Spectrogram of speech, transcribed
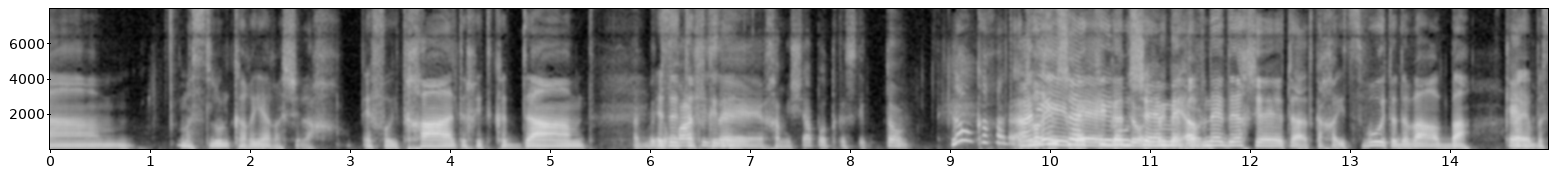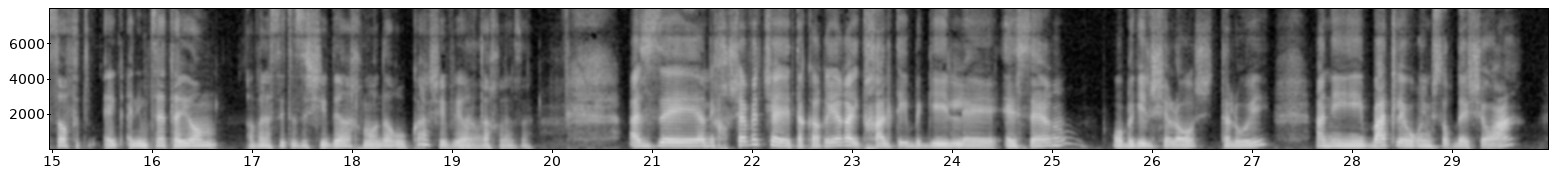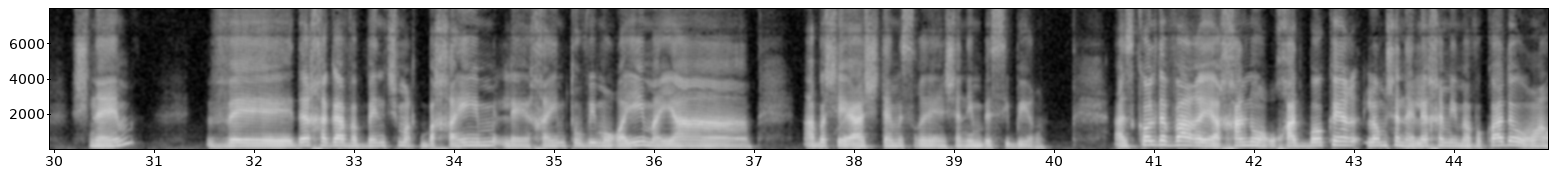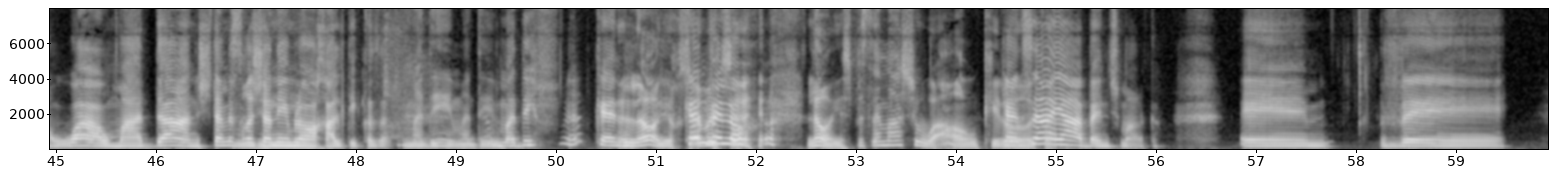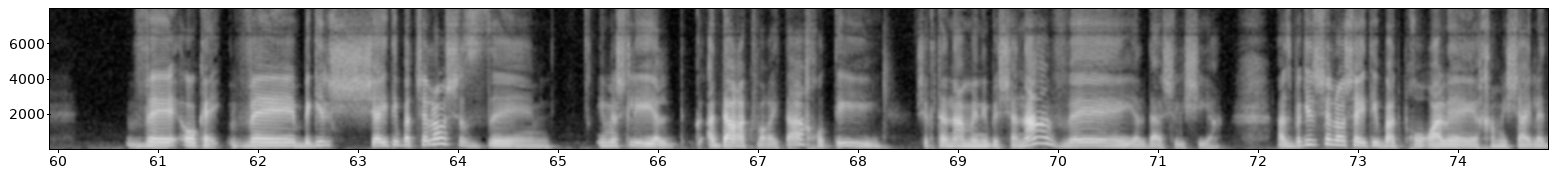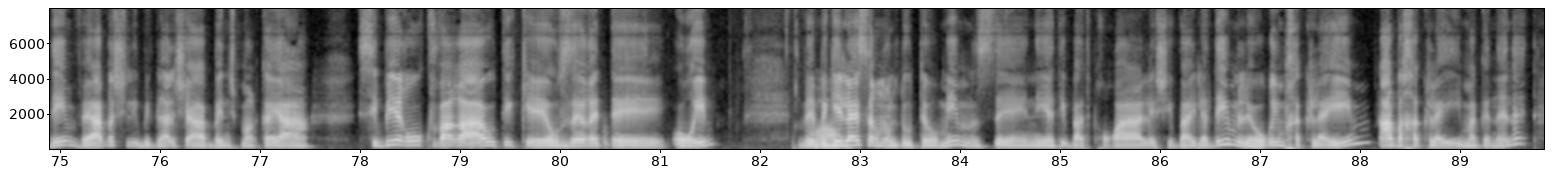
המסלול קריירה שלך. איפה התחלת, איך התקדמת, איזה תפקידים. את בטוחה כי זה חמישה פודקאסטים. טוב, לא, ככה, דברים שכאילו שהם אבני דרך שאת יודעת, ככה עיצבו את הדבר הבא. כן. בסוף את נמצאת היום אבל עשית איזושהי דרך מאוד ארוכה שהביאה מאוד. אותך לזה. אז uh, אני חושבת שאת הקריירה התחלתי בגיל uh, 10 או בגיל 3, תלוי. אני בת להורים שורדי שואה, שניהם, ודרך אגב, הבנצ'מרק בחיים, לחיים טובים או רעים, היה, אבא שלי היה 12 שנים בסיביר. אז כל דבר, אה, אכלנו ארוחת בוקר, לא משנה, לחם עם אבוקדו, הוא אמר, וואו, מעדן, 12 מדהים. שנים לא אכלתי כזה. מדהים, מדהים. מדהים, כן. לא, אני חושבת כן ולא. ש... לא, יש בזה משהו, וואו, כאילו... כן, זה היה הבנצ'מרק. אמ, ו... ואוקיי, ובגיל שהייתי בת שלוש, אז אה, אימא שלי, ילד... הדרה כבר הייתה, אחותי שקטנה ממני בשנה, וילדה שלישייה. אז בגיל שלוש הייתי בת בכורה לחמישה ילדים, ואבא שלי, בגלל שהבנצ'מרק היה סיביר, הוא כבר ראה אותי כעוזרת אה, הורים. ובגיל וואו. עשר נולדו תאומים, אז אה, נהייתי בת בכורה לשבעה ילדים, להורים חקלאים, אבא חקלאי, אמא גננת,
